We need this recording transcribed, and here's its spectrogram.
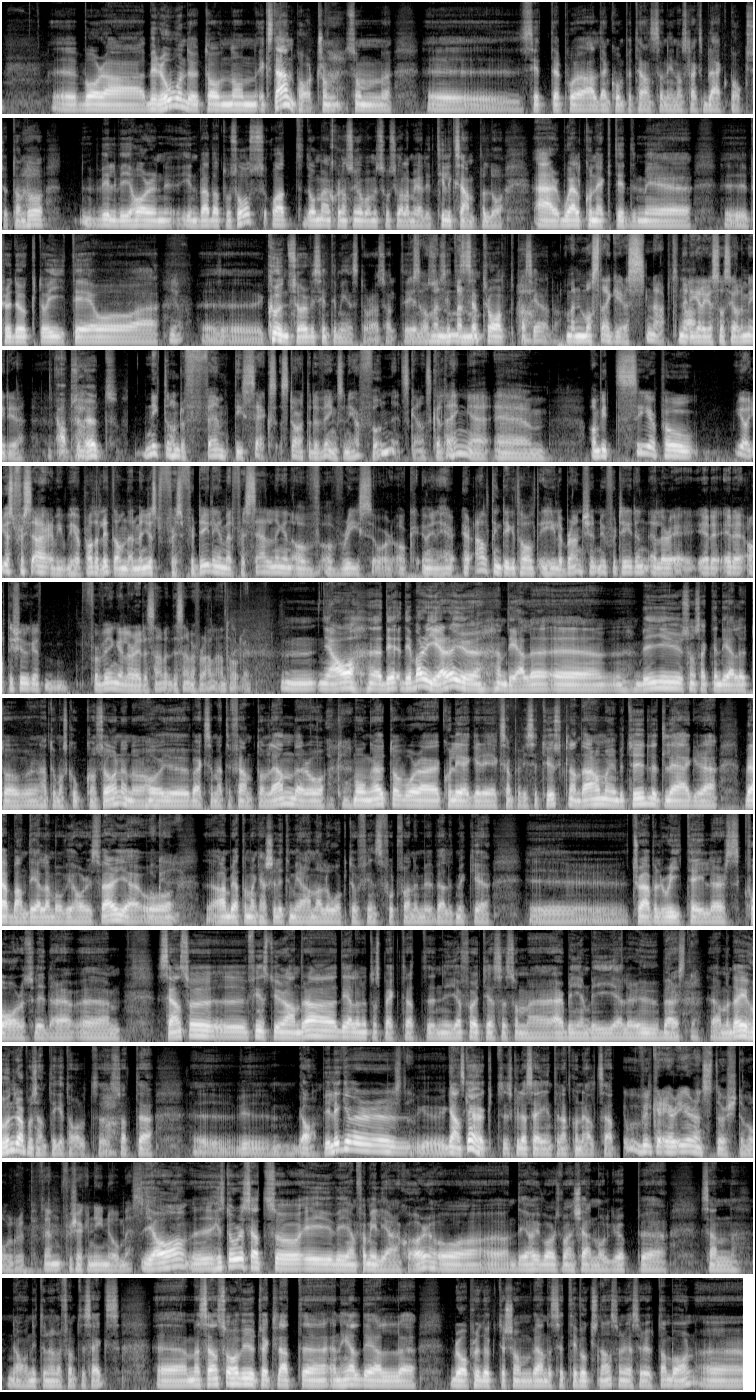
eh, vara beroende av någon extern part som, som eh, sitter på all den kompetensen i någon slags black box utan då vill vi ha den inbäddat hos oss och att de människorna som jobbar med sociala medier till exempel då är well connected med eh, produkt och IT och eh, ja. Eh, kundservice inte minst. Då, så att det är någon som sitter man, centralt placerad. Då. Man måste agera snabbt när det gäller sociala medier. Ja, absolut. 1956 startade Ving så ni har funnits ganska länge. Um, om vi ser på Ja, just för, vi, har pratat lite om den, men just för, fördelningen med försäljningen av, av Resor. Och, I mean, är, är allting digitalt i hela branschen nu för tiden eller är, är det, är det 80-20 för Ving eller är det samma, detsamma för alla antagligen? Mm, ja, det, det, varierar ju en del. Eh, vi är ju som sagt en del av den här Thomas Cook-koncernen och mm. har ju verksamhet i 15 länder. Och okay. Många av våra kollegor i exempelvis i Tyskland, där har man ju betydligt lägre webbandel än vad vi har i Sverige. Och okay. Arbetar man kanske lite mer analogt och finns fortfarande väldigt mycket eh, travel retailers kvar och så vidare. Eh, sen så eh, finns det ju andra delen av spektrat, eh, nya företeelser som Airbnb eller Uber. Ja, men det är 100% digitalt. Ja. Så att, vi, ja, vi ligger ganska högt skulle jag säga internationellt sett. Vilka är er största målgrupp? Vem försöker ni nå mest? Ja, historiskt sett så är ju vi en familjearrangör och det har ju varit vår kärnmålgrupp sedan ja, 1956. Men sen så har vi utvecklat en hel del bra produkter som vänder sig till vuxna som reser utan barn.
